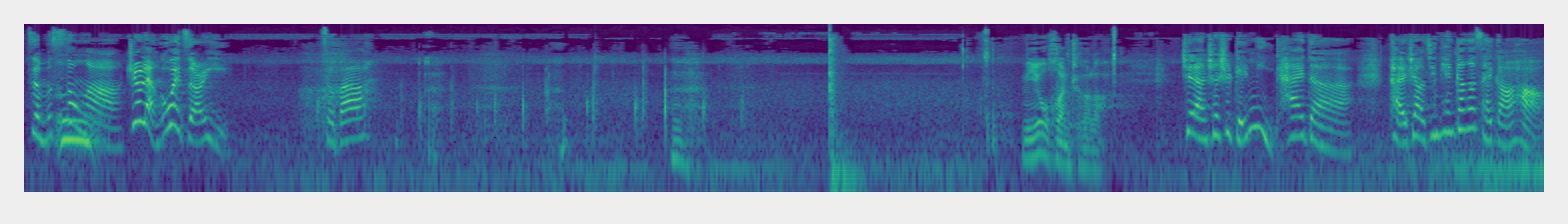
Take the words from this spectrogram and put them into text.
怎么送啊？只有两个位子而已。走吧。嗯，你又换车了？这辆车是给你开的，牌照今天刚刚才搞好。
